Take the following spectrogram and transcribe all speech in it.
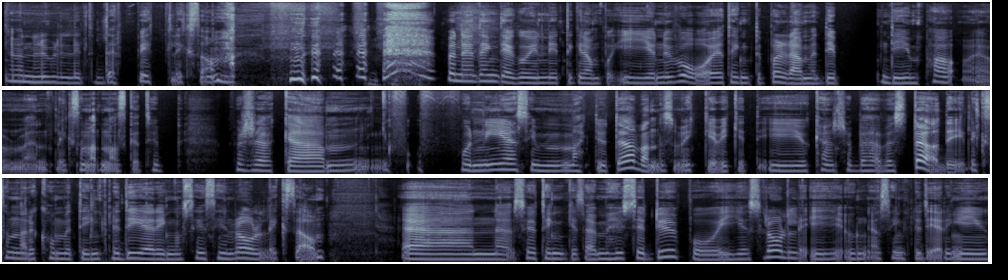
Ja, nu blir det lite deppigt liksom. För nu tänkte jag gå in lite grann på EU-nivå. Jag tänkte på det där med de-empowerment, liksom att man ska typ försöka mm, få ner sin maktutövande så mycket, vilket EU kanske behöver stöd i, liksom när det kommer till inkludering och se sin roll. Liksom. Så jag tänker, så här, men hur ser du på EUs roll i ungas inkludering? EU,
